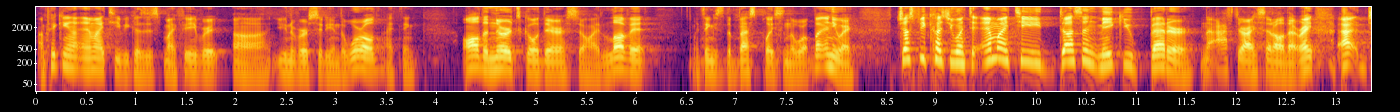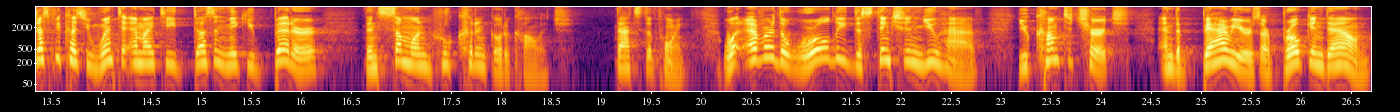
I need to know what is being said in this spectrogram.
I'm picking on MIT because it's my favorite uh, university in the world. I think all the nerds go there, so I love it. I think it's the best place in the world. But anyway, just because you went to MIT doesn't make you better. After I said all that, right? Uh, just because you went to MIT doesn't make you better than someone who couldn't go to college. That's the point. Whatever the worldly distinction you have, you come to church and the barriers are broken down.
